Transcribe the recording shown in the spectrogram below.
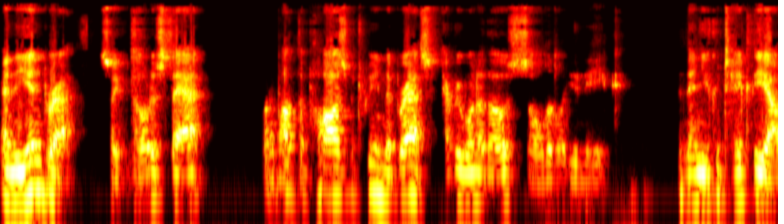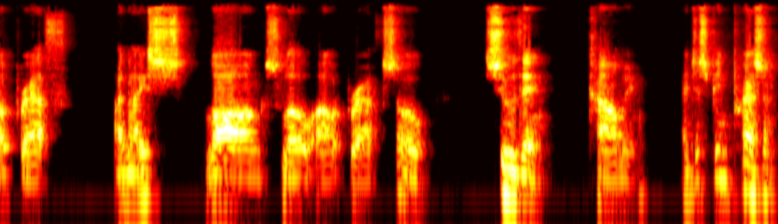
And the in breath. So you've noticed that. What about the pause between the breaths? Every one of those is a little unique. And then you could take the out breath, a nice, long, slow out breath. So soothing, calming, and just being present.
